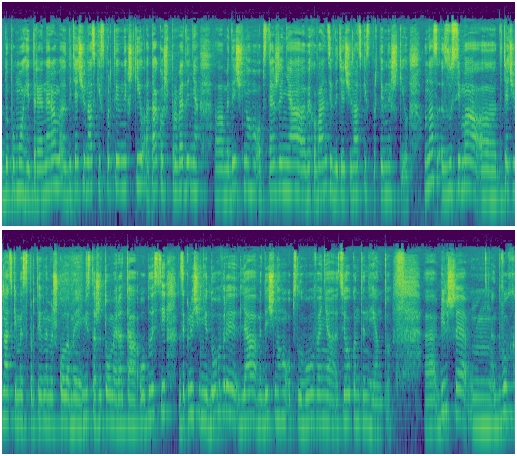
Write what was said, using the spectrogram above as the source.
допомоги тренерам дитячо-юнацьких спортивних шкіл, а також проведення медичного обстеження вихованців дитячо-юнацьких спортивних шкіл. У нас з усіма дитячо-юнацькими спортивними школами міста Житомира та області заключені договори для медичного обслуговування цього контингенту. Е, Більше двох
